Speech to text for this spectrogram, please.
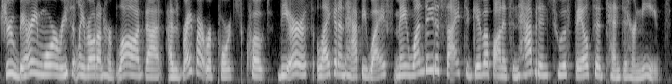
Drew Barrymore recently wrote on her blog that, as Breitbart reports, quote, the Earth, like an unhappy wife, may one day decide to give up on its inhabitants who have failed to attend to her needs.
